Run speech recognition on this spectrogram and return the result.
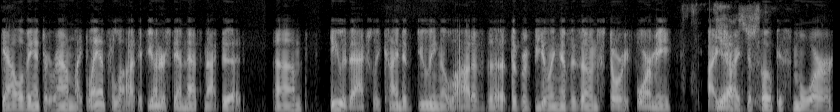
gallivant around like Lancelot, if you understand that's not good. Um, he was actually kind of doing a lot of the, the revealing of his own story for me. I yes. tried to focus more,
